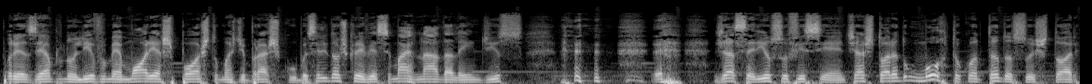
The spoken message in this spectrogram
por exemplo, no livro Memórias Póstumas de Brás Cubas. Se ele não escrevesse mais nada além disso, é, já seria o suficiente. A história de um morto contando a sua história,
